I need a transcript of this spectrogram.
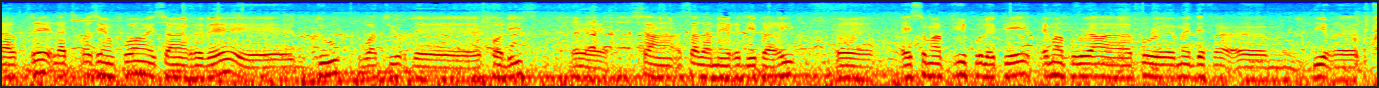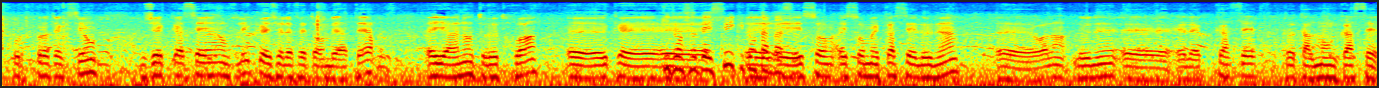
après, la troisième fois, ils sont arrivés, deux voitures de police, sans, sans la mairie de Paris. Euh, et ça m'a pris pour les pieds et pour, euh, pour me euh, dire euh, pour protection j'ai cassé un flic et je l'ai fait tomber à terre. Et il y a un autre trois euh, qui t'ont sauté dessus et qui t'ont tabassé. ils sont, ils sont me cassé le nez voilà le nez elle est cassé totalement cassé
